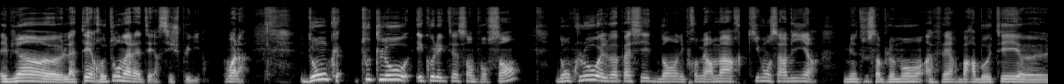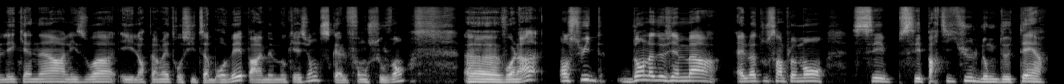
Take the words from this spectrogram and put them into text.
eh bien euh, la terre retourne à la terre, si je puis dire. Voilà. Donc toute l'eau est collectée à 100%. Donc l'eau, elle va passer dans les premières mares qui vont servir, eh bien tout simplement à faire barboter les canards, les oies et leur permettre aussi de s'abreuver par la même occasion, ce qu'elles font souvent. voilà. Ensuite, dans la deuxième mare, elle va tout simplement, ces, particules donc de terre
